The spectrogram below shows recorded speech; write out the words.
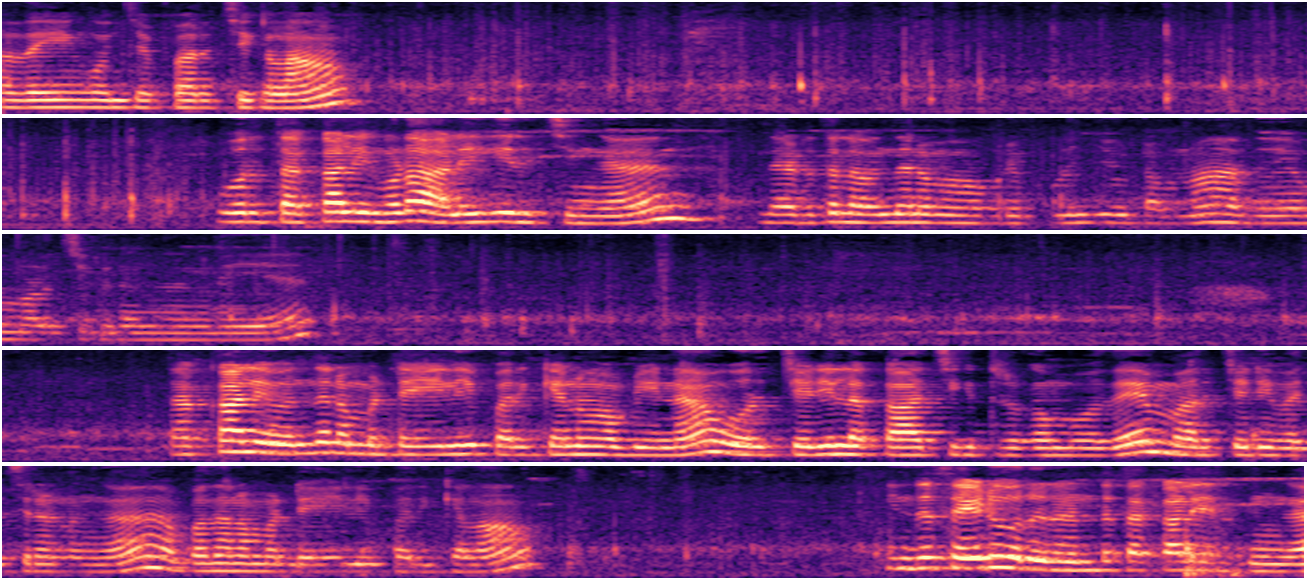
அதையும் கொஞ்சம் பறிச்சிக்கலாம். ஒரு தக்காளி கூட அழுகிருச்சுங்க. இந்த இடத்துல வந்து நம்ம அப்படி புளிஞ்சு விட்டோம்னா அதுவே முளைச்சிக்கிடுங்க அங்கேயே தக்காளி வந்து நம்ம டெய்லி பறிக்கணும் அப்படின்னா ஒரு செடியில் காய்ச்சிக்கிட்டு இருக்கும் போதே மறுச்செடி வச்சிடணுங்க. அப்போ தான் நம்ம டெய்லி பறிக்கலாம். இந்த சைடு ஒரு ரெண்டு தக்காளி இருக்குங்க.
